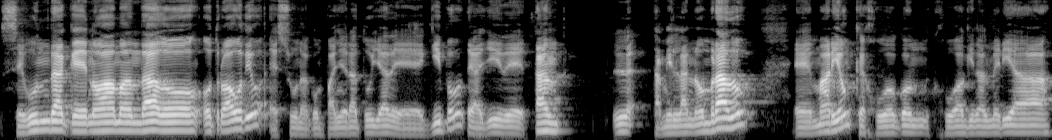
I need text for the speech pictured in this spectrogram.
segunda que nos ha mandado otro audio es una compañera tuya de equipo, de allí de Tant, también la han nombrado, eh, Marion, que jugó, con, jugó aquí en Almería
